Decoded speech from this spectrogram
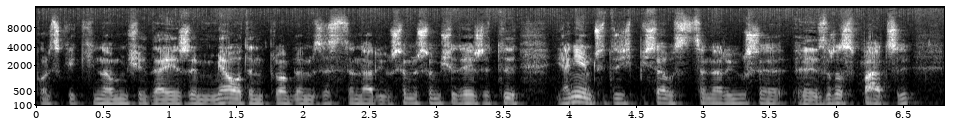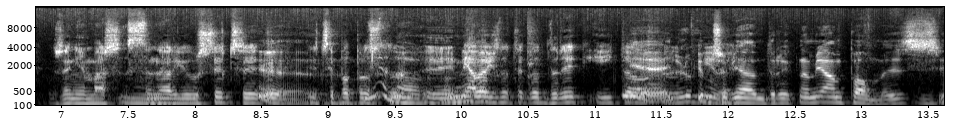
polskie kino mi się daje, że miało ten problem ze scenariuszem. Zresztą mi się daje, że ty, ja nie wiem, czy tyś pisał scenariusze e, z rozpaczy, że nie masz scenariuszy, czy, czy po prostu no, e, no, miałeś do tego dryk i to nie, lubiłeś? Nie, czy miałem dryk, no miałem pomysł.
